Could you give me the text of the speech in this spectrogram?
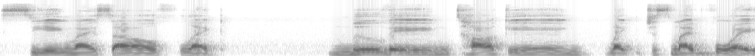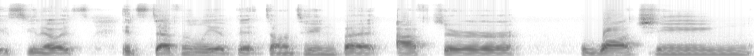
seeing myself like moving, talking, like just my voice, you know, it's it's definitely a bit daunting, but after watching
